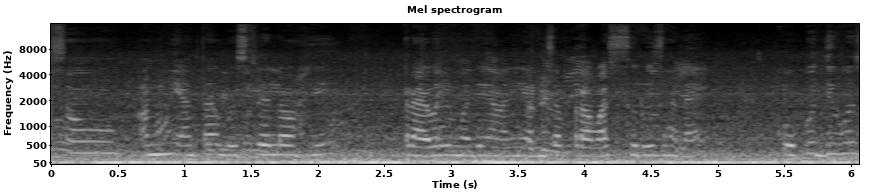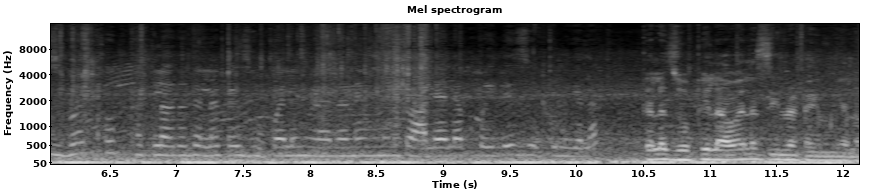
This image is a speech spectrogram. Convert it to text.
सो आम्ही आता बसलेलो आहे ट्रॅव्हलमध्ये आणि आमचा प्रवास सुरू झाला आहे कोको दिवसभर खूप थकला होता त्याला काही झोपायला मिळालं नाही म्हणून तो आल्याला पहिलेच झोपून गेला. त्याला झोपी लावायलाच तिला टाइम गेला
